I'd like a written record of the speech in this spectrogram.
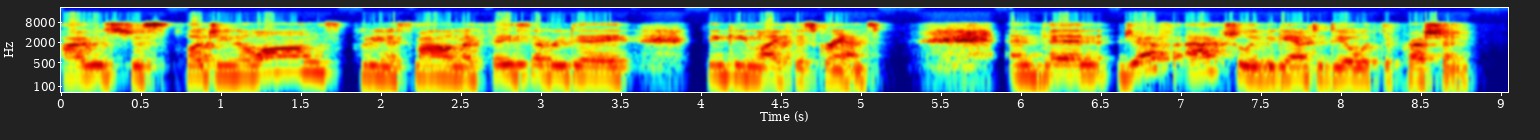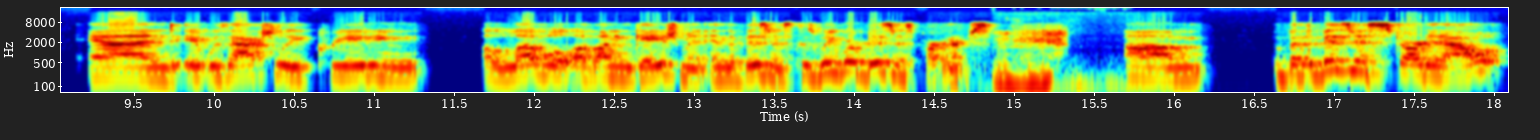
I was just plunging along, putting a smile on my face every day, thinking life is grand. And then Jeff actually began to deal with depression. And it was actually creating a level of unengagement in the business because we were business partners. Mm-hmm. Um, but the business started out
